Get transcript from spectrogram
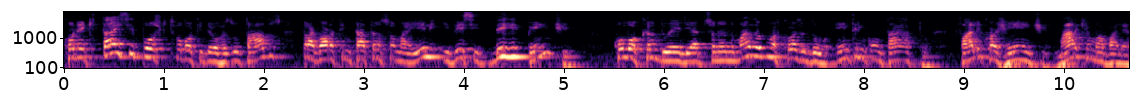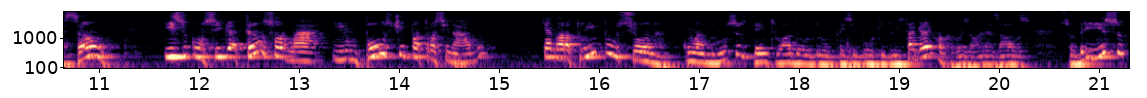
conectar esse post que tu falou que deu resultados para agora tentar transformar ele e ver se de repente colocando ele, adicionando mais alguma coisa do entre em contato, fale com a gente, marque uma avaliação, isso consiga transformar em um post patrocinado que agora tu impulsiona com anúncios dentro lá do, do Facebook e do Instagram, qualquer coisa, olha as aulas sobre isso,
